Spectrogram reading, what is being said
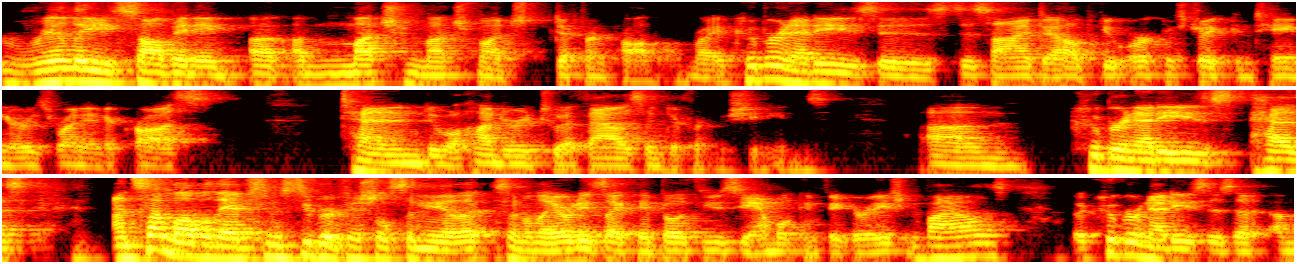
really solving a, a much, much, much different problem, right? Kubernetes is designed to help you orchestrate containers running across 10 to 100 to 1,000 different machines. Um, Kubernetes has, on some level, they have some superficial similarities, like they both use YAML configuration files, but Kubernetes is a, a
